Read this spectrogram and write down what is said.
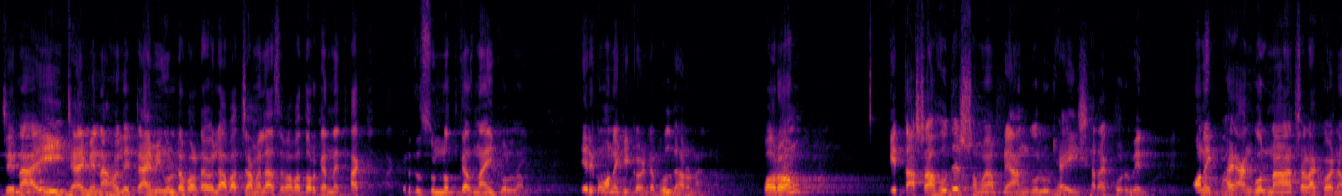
যে না, এই টাইমে না হলে টাইমিং উল্টাপাল্টা হলে আবার ঝামেলা আছে, বাবা, দরকার নেই, থাক। এটা তো সুন্নত কাজ, নাই করলাম। এরকম অনেকেই করেন। এটা ভুল ধারণা। বরং এই তাসাহুদের সময় আপনি আঙ্গুল উঠে ইশারা করবেন। অনেক ভাই আঙ্গুল না নাড়াচাড়া করে না।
